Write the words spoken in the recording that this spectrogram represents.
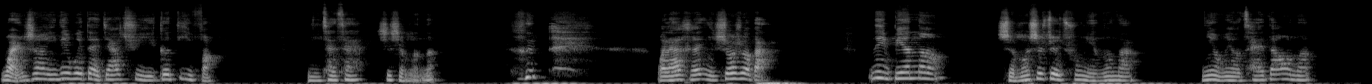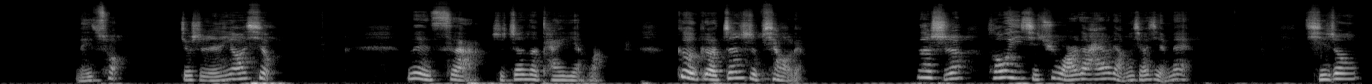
晚上一定会带家去一个地方，你猜猜是什么呢？我来和你说说吧。那边呢，什么是最出名的呢？你有没有猜到呢？没错，就是人妖秀。那次啊，是真的开眼了，个个真是漂亮。那时和我一起去玩的还有两个小姐妹，其中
